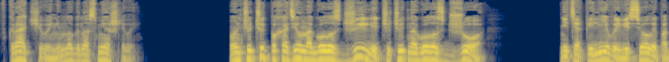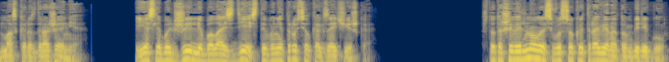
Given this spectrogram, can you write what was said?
Вкрадчивый, немного насмешливый. Он чуть-чуть походил на голос Джилли, чуть-чуть на голос Джо, нетерпеливый, веселый, под маской раздражения. Если бы Джилли была здесь, ты бы не трусил, как зайчишка. Что-то шевельнулось в высокой траве на том берегу.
